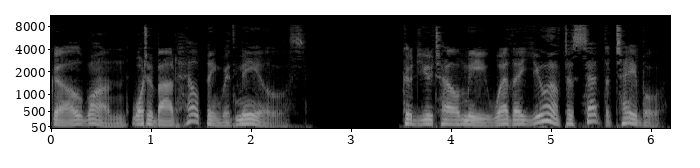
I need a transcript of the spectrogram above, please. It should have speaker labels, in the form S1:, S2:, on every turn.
S1: Girl 1. What about helping with meals? Could you tell me whether you have to set the table,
